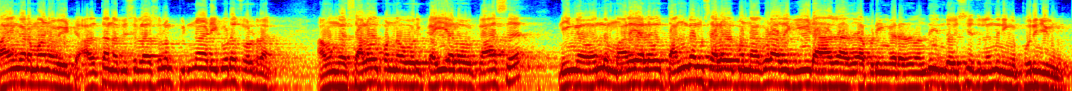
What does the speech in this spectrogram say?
பயங்கரமான வெயிட் அதுதான் நபிசுல்லாஸ்லம் பின்னாடி கூட சொல்கிறாங்க அவங்க செலவு பண்ண ஒரு கையளவு காசு நீங்கள் வந்து மலையளவு தங்கம் செலவு பண்ணால் கூட அதுக்கு ஈடு ஆகாது அப்படிங்கிறது வந்து இந்த விஷயத்துலேருந்து நீங்கள் புரிஞ்சுக்கணும்.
